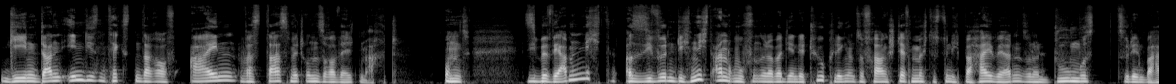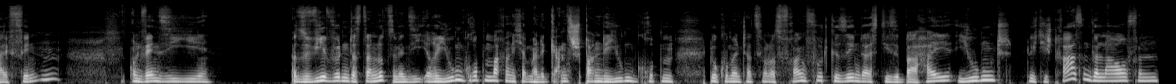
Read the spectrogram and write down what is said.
gehen dann in diesen Texten darauf ein, was das mit unserer Welt macht. Und sie bewerben nicht, also sie würden dich nicht anrufen oder bei dir in der Tür klingen und zu so fragen, Steffen, möchtest du nicht Bahai werden, sondern du musst zu den Bahai finden. Und wenn sie, also wir würden das dann nutzen, wenn sie ihre Jugendgruppen machen. Ich habe mal eine ganz spannende Jugendgruppen-Dokumentation aus Frankfurt gesehen. Da ist diese Bahai-Jugend durch die Straßen gelaufen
